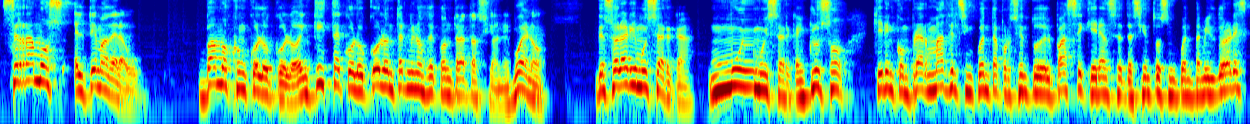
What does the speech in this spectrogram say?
Cerramos el tema de la U. Vamos con Colo Colo. ¿En qué está Colo Colo en términos de contrataciones? Bueno, de Solari muy cerca, muy, muy cerca. Incluso quieren comprar más del 50% del pase, que eran 750 mil dólares.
